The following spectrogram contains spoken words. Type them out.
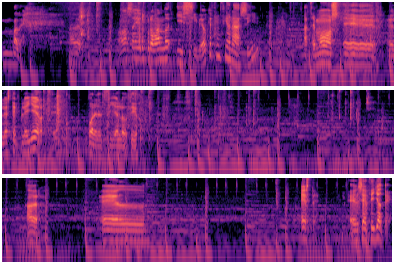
Vale. A ver. Vamos a ir probando y si veo que funciona así, hacemos eh, el este player eh, por el cielo, tío. A ver. El... Este. El sencillote.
